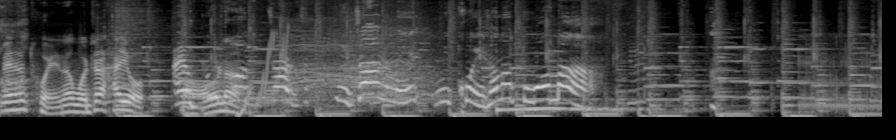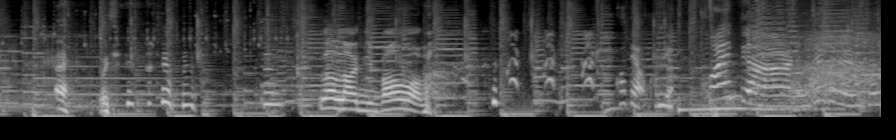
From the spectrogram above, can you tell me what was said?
没人腿呢，我这还有哎呦，不是毛呢说，这儿这你这儿的没你腿上的多吗？哎，我去，乐乐，你帮我吧，快点快点快点儿！你这个人真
